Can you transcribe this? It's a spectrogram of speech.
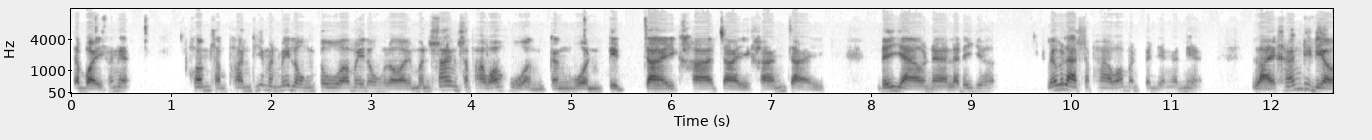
แต่บ่อยครั้งเนี่ย ความสัมพันธ์ที่มันไม่ลงตัวไม่ลงรอย มันสร้างสภาวะห่วงกังวลติดใจคาใจค้างใจ ได้ยาวนานและได้เยอะ แล้วเวลาสภาวะมันเป็นอย่างนั้นเนี่ย หลายครั้งทีเดียว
